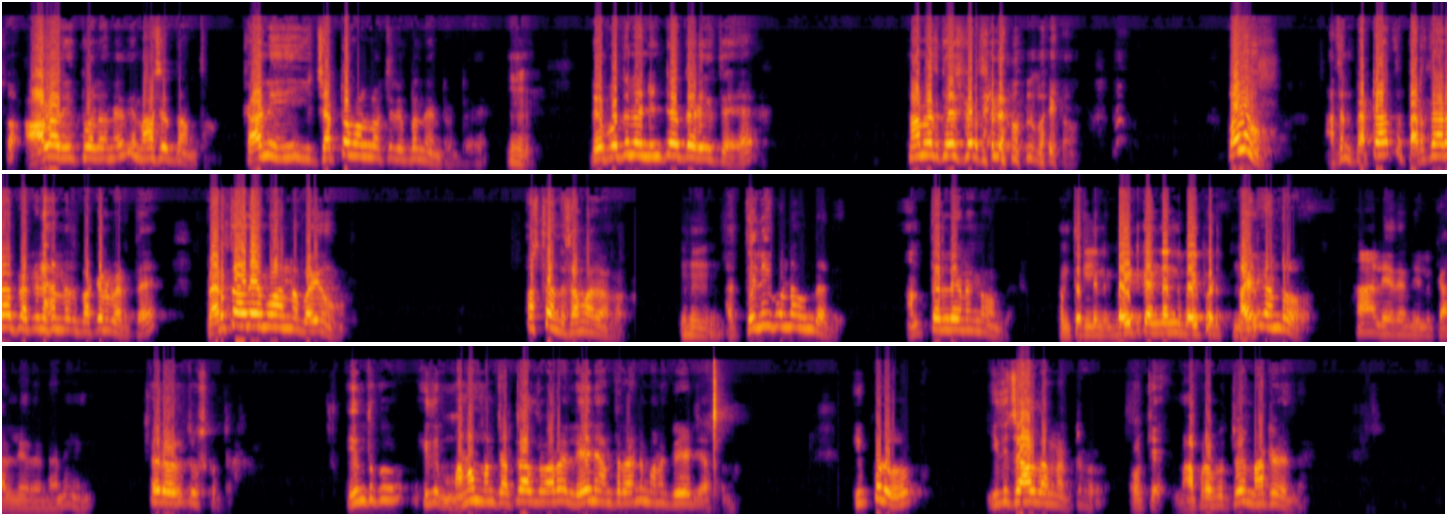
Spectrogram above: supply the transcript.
సో ఆల్ ఆర్ ఈక్వల్ అనేది నా సిద్ధాంతం. కానీ ఈ చట్టం వల్ల వచ్చిన ఇబ్బంది ఏంటంటే రేపొద్దున నేను ఇంటి వద్ద అడిగితే నా మీద కేసు పెడతాడేమో భయం. భయం? అతను పెట్ట పెడతాడా పెట్టడా అన్నది పక్కన పెడితే పెడతాడేమో అన్న భయం వస్తుంది సమాజంలో. అది తెలియకుండా ఉంది అది. అంతర్లీనంగా ఉంది. అంతర్లేని. బయటకు అనడానికి భయపడుతున్నారు. బయటకు అనరు. "ఆ, లేదండి ఇల్లు ఖాళీ లేదండి అని వేరే వాళ్ళు చూసుకుంటారు. ఎందుకు? ఇది మనం మన చట్టాల ద్వారా లేని అంతరాన్ని మనం క్రియేట్ చేస్తున్నాం. ఇప్పుడు ఇది చాలదన్నట్టు. ఓకే మా ప్రభుత్వమే మాట్లాడింది.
